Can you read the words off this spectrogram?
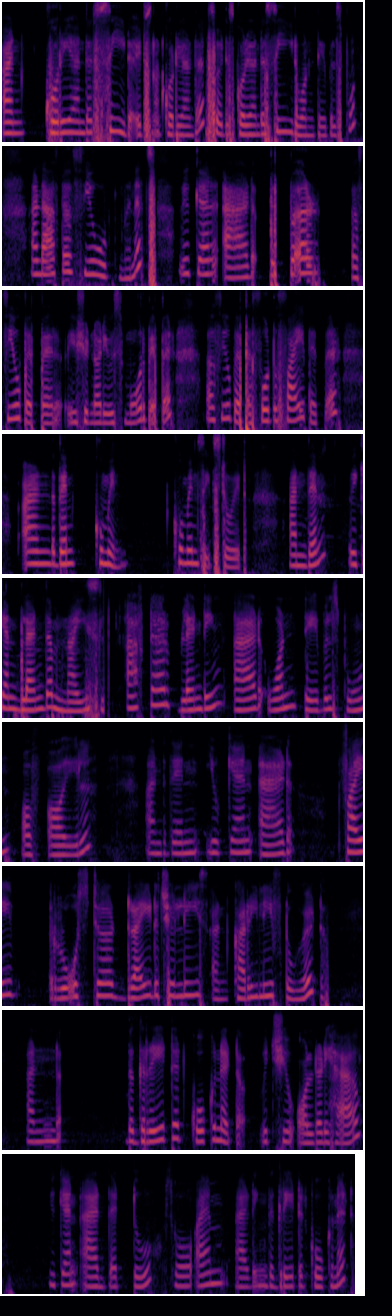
And coriander seed. It's not coriander so it is coriander seed 1 tablespoon. And after a few minutes we can add pepper a few pepper. You should not use more pepper. A few pepper 4 to 5 pepper. And then cumin cumin seeds to it. And then we can blend them nicely. After blending add 1 tablespoon of oil. And then you can add 5 roasted dried chilies and curry leaf to it and the grated coconut which you already have you can add that too. So i am adding the grated coconut.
